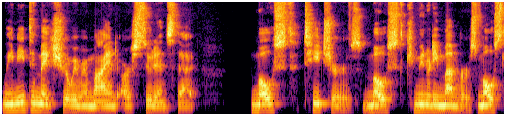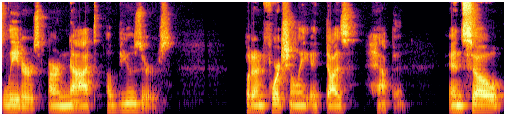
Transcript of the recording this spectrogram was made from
we need to make sure we remind our students that most teachers, most community members, most leaders are not abusers. But unfortunately, it does happen. And so,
